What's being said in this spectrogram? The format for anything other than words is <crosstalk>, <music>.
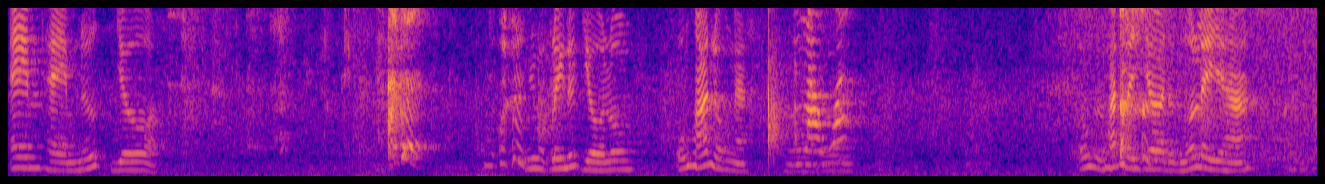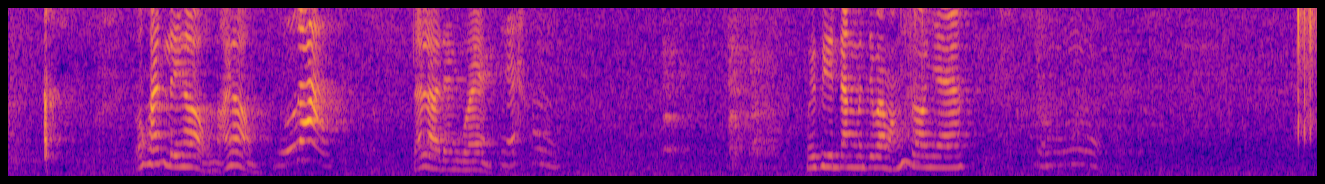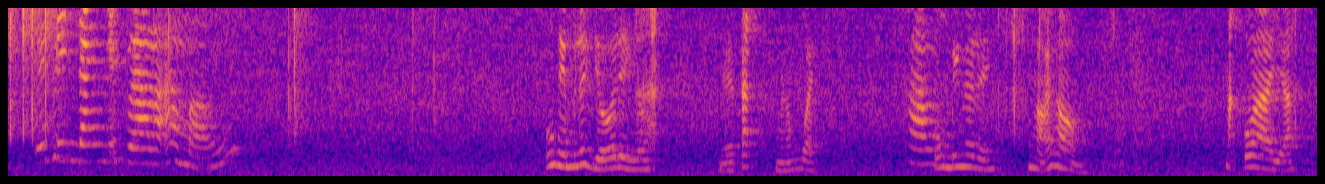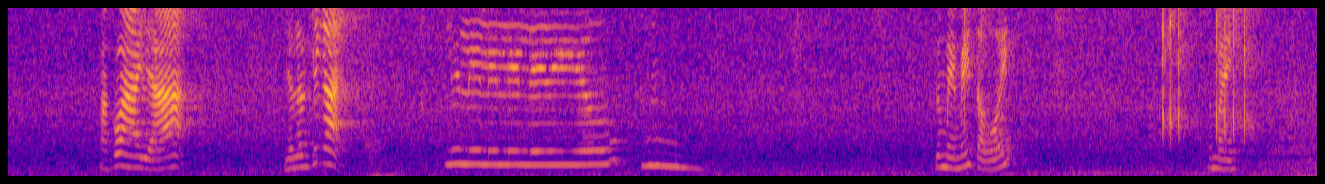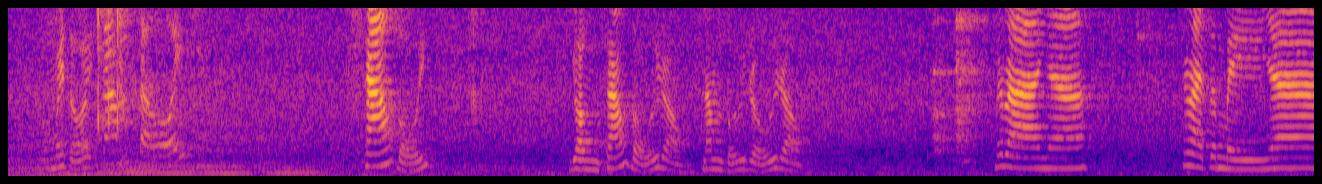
em thèm nước dừa. Như một ly nước dừa luôn. Uống hết luôn nè. Lâu quá. uống được hết ly chưa được nửa ly vậy hả? Uống hết ly không? Nổi không? Ra. trả lời đàng hoàng. Dạ. quay phim đăng lên cho ba mẫn coi nha Cái phim đăng cho ra là ăn mẫn. Uống thêm miếng nước dừa đi luôn để tắt mà không quay. Không. uống miếng nữa đi không nổi không? Mặt của ai vậy? Mặt của ai vậy? Giờ lên cái coi. Liu liu liu liu liu liu <laughs> tụi mày mấy tuổi? Tụi mày mấy tuổi? 5 tuổi. 6 tuổi. Gần 6 tuổi rồi 5 tuổi rưỡi rồi bye bye nha. Bye bye tâm mì nha.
